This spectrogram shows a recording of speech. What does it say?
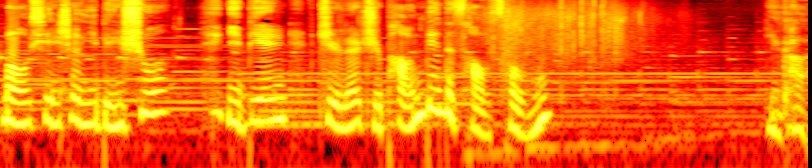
猫先生一边说，一边指了指旁边的草丛。你看。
